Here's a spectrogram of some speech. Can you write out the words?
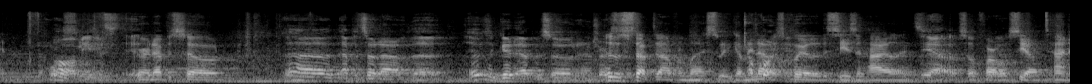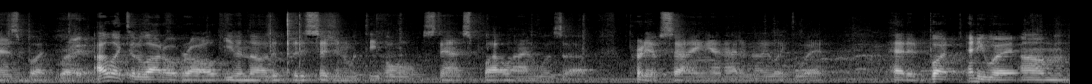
in the whole Well, I mean, season? it's- Third episode. Uh, episode out of the. It was a good episode in terms. It was a step down from last week. I mean, that was clearly the season highlights. Yeah. uh, so far, we'll see how ten is, but Right. I liked it a lot overall. Even though the, the decision with the whole Stannis plotline was uh, pretty upsetting, and I didn't really like the way it headed. But anyway, um,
